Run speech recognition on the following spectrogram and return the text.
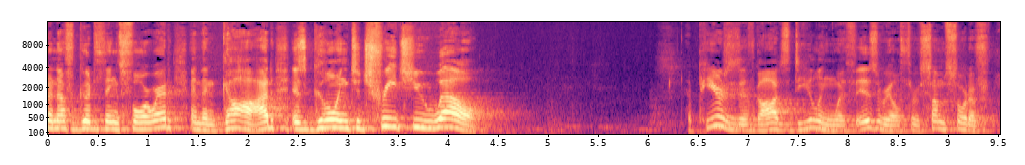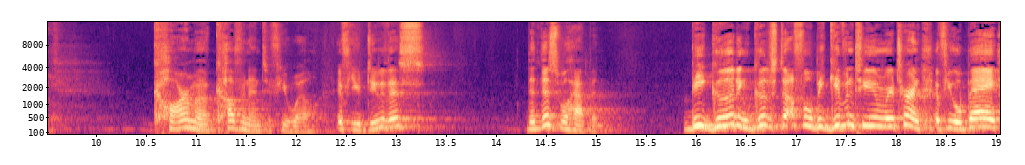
enough good things forward, and then God is going to treat you well appears as if God's dealing with Israel through some sort of karma covenant, if you will. If you do this, then this will happen. Be good, and good stuff will be given to you in return. If you obey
